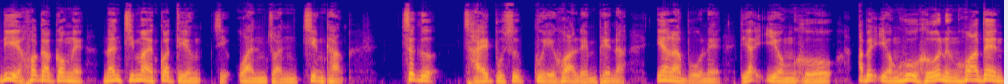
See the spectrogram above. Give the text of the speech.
你也发觉讲呢，咱即卖决定是完全健康，这个才不是鬼话连篇啊！要那无呢，底下永和啊，要拥护核能发电，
